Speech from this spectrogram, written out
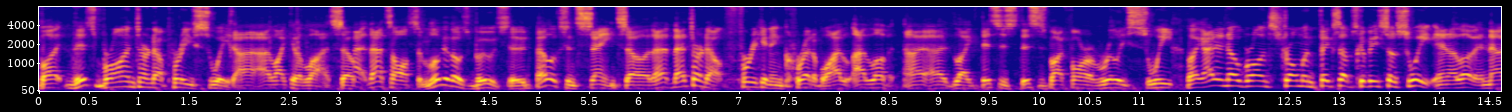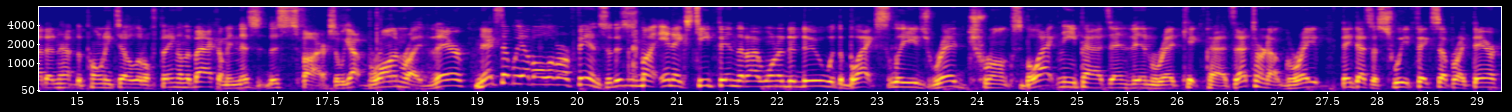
But this Braun turned out pretty sweet. I, I like it a lot. So that, that's awesome. Look at those boots, dude. That looks insane. So that, that turned out freaking incredible. I, I love it. I, I like this is this is by far a really sweet. Like I didn't know Braun Strowman fix-ups could be so sweet, and I love it. And now it doesn't have the ponytail little thing on the back. I mean, this this is fire. So we got Braun right there. Next up, we have all of our Finns. So this is my NXT Finn that I wanted to do with the black sleeves, red trunks, black knee pads, and then red kick pads. That turned out great. I think that's a sweet fix-up right there.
